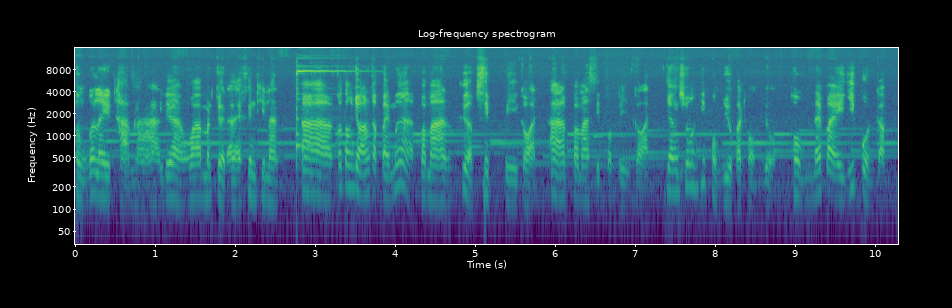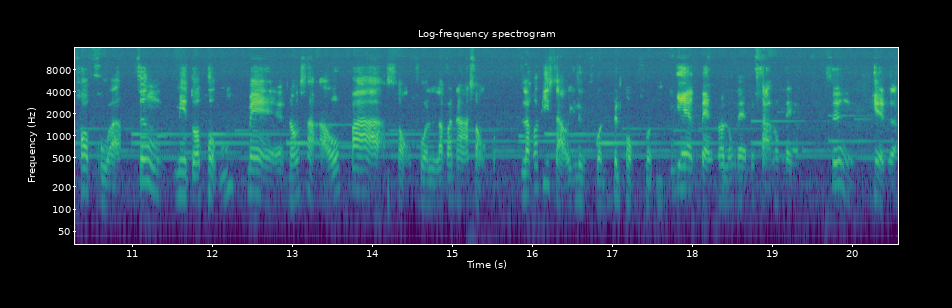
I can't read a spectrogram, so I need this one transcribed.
ผมก็เลยถามน้าเรื่องว่ามันเกิดอะไรขึ้นที่นั่นอ่าก็ต้องย้อนกลับไปเมื่อประมาณเกือบ 10 ปีก่อนอ่าประมาณ 10กว่าปีก่อน ยังช่วงที่ผมอยู่ประถมอยู่ ผมได้ไปญี่ปุ่นกับครอบครัว ซึ่งมีตัวผมแม่น้องสาวป้าสองคนแล้วก็น้าสองคน แล้วก็พี่สาวอีกหนึ่งคนเป็นหกคนแยกแบ่งนอนโรงแรมเป็นสามโรงแรมซึ่งเหตุอะ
